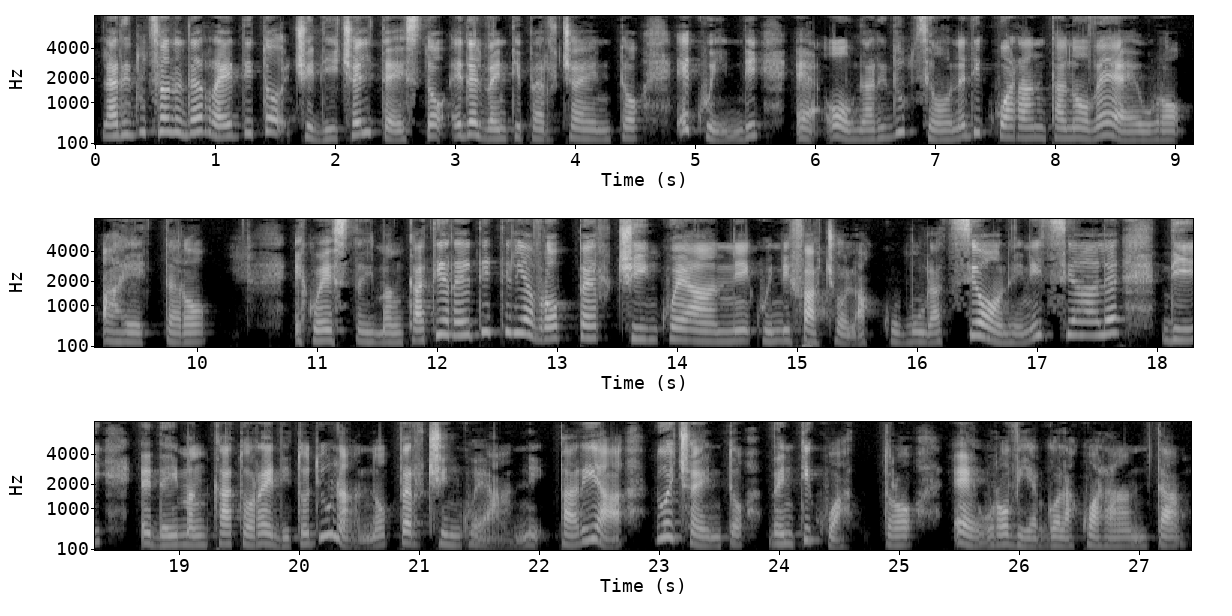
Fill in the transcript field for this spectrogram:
La riduzione del reddito, ci dice il testo, è del 20% e quindi eh, ho una riduzione di 49 euro a ettaro e questi mancati redditi li avrò per 5 anni, quindi faccio l'accumulazione iniziale di, eh, dei mancato reddito di un anno per 5 anni, pari a 224 euro, 40.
